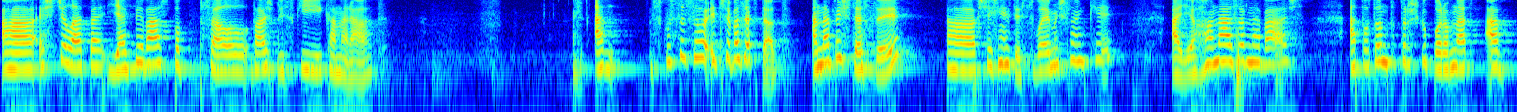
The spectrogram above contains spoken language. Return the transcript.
A ještě lépe, jak by vás popsal váš blízký kamarád? A zkuste se ho i třeba zeptat. A napište si uh, všechny ty svoje myšlenky a jeho názor na váš a potom to trošku porovnat a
